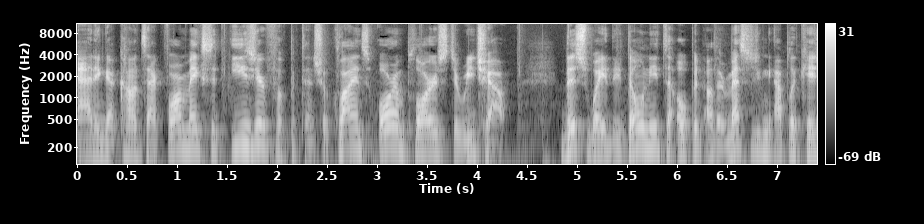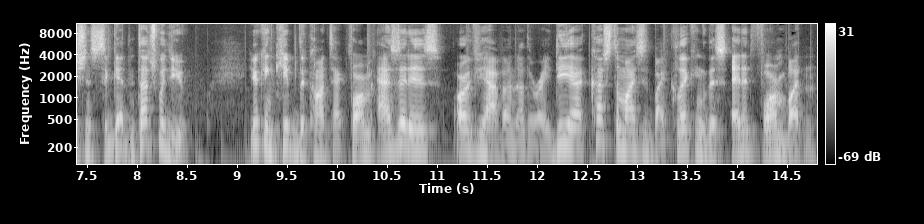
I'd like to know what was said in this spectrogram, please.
Adding a contact form makes it easier for potential clients or employers to reach out. This way, they don't need to open other messaging applications to get in touch with you. You can keep the contact form as it is, or if you have another idea, customize it by clicking this Edit Form button.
